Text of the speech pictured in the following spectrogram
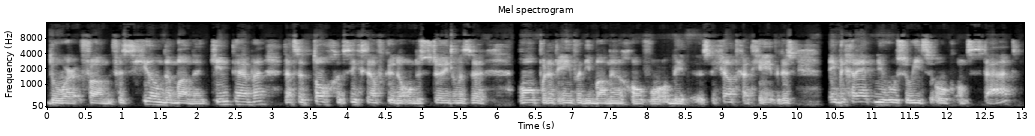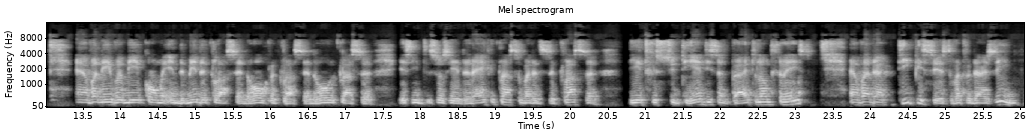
door van verschillende mannen een kind te hebben, dat ze toch zichzelf kunnen ondersteunen, omdat ze hopen dat een van die mannen gewoon voor ze geld gaat geven. Dus ik begrijp nu hoe zoiets ook ontstaat. En wanneer we meer komen in de middenklasse en de hogere klasse, en de hogere klasse is niet zozeer de rijke klasse, maar het is de klasse die heeft gestudeerd, die is naar het buitenland geweest. En wat daar typisch is, wat we daar zien,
